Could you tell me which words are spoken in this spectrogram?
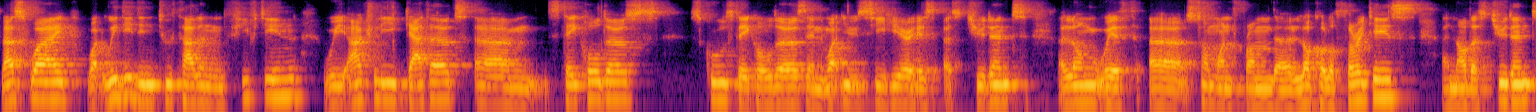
That's why what we did in 2015, we actually gathered um, stakeholders, school stakeholders, and what you see here is a student along with uh, someone from the local authorities, another student,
